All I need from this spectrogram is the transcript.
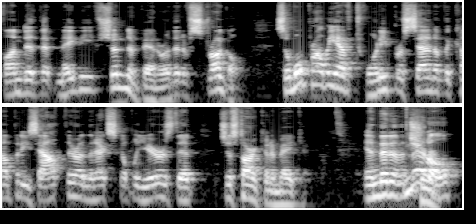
funded that maybe shouldn't have been or that have struggled. So we'll probably have 20% of the companies out there in the next couple of years that just aren't going to make it. And then in the sure. middle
